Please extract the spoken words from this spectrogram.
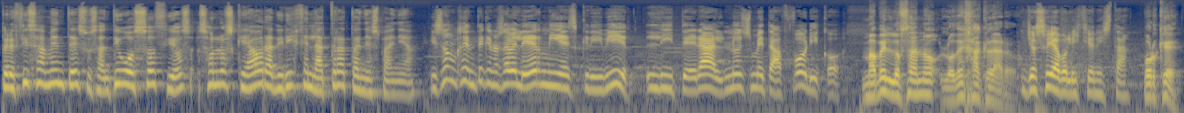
Precisamente sus antiguos socios son los que ahora dirigen la trata en España. Y son gente que no sabe leer ni escribir, literal, no es metafórico. Mabel Lozano lo deja claro. Yo soy abolicionista. ¿Por qué?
